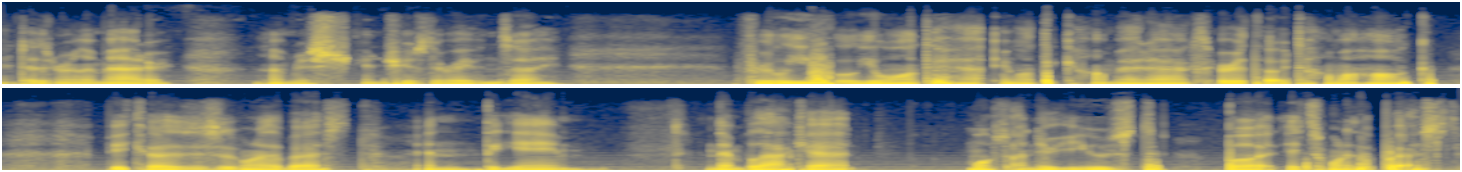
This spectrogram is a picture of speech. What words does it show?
it doesn't really matter. I'm just gonna choose the Raven's Eye. For lethal, you want the you want the combat axe or the tomahawk because this is one of the best in the game. And then Black Hat, most underused, but it's one of the best.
